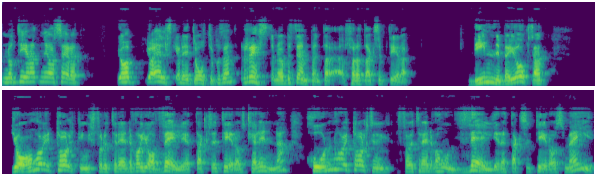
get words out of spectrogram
Notera att när jag säger att jag, jag älskar dig till 80 procent. resten har jag bestämt mig för att acceptera. Det innebär ju också att jag har ju tolkningsföreträde vad jag väljer att acceptera hos Karina. Hon har ju tolkningsföreträde vad hon väljer att acceptera hos mig.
